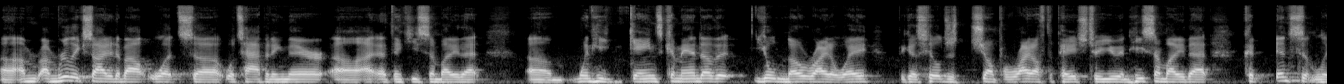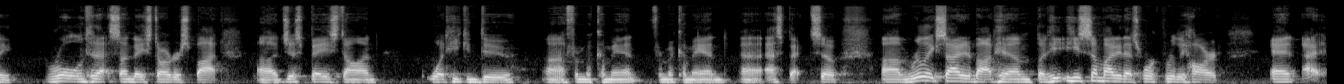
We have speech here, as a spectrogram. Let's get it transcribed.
uh, I'm I'm really excited about what's uh, what's happening there. Uh, I, I, think he's somebody that um, when he gains command of it, you'll know right away because he'll just jump right off the page to you, and he's somebody that could instantly roll into that Sunday starter spot uh, just based on what he can do uh, from a command from a command uh, aspect. So, um, really excited about him. But he, he's somebody that's worked really hard, and I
